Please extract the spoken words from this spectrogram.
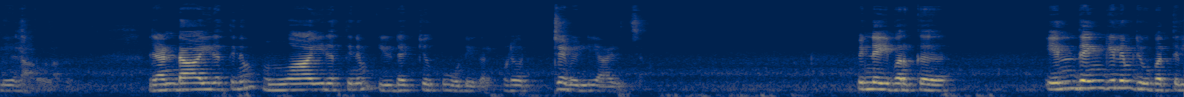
നേടാറുള്ളത്. രണ്ടായിരത്തിനും മൂവായിരത്തിനും ഇടയ്ക്ക് കോടികൾ ഒരൊറ്റ വെള്ളിയാഴ്ച. പിന്നെ ഇവർക്ക് എന്തെങ്കിലും രൂപത്തിൽ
